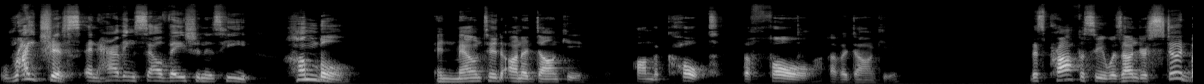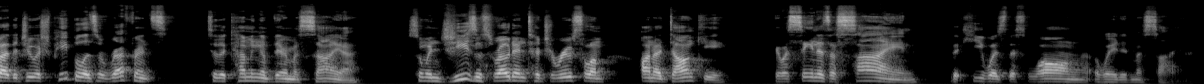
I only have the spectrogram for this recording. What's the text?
Righteous and having salvation is he, humble and mounted on a donkey, on the colt, the foal of a donkey. This prophecy was understood by the Jewish people as a reference to the coming of their Messiah. So when Jesus rode into Jerusalem on a donkey, it was seen as a sign that he was this long awaited Messiah.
